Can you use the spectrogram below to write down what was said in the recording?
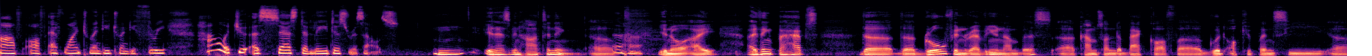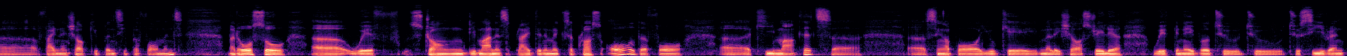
half of FY 2023. How would you assess the latest results? Mm, it has been heartening. Uh, uh-huh. You know, I I think perhaps the the growth in revenue numbers uh, comes on the back of uh, good occupancy, uh, financial occupancy performance, but also uh, with strong demand and supply dynamics across all the four uh, key markets. Uh, uh, Singapore, UK, Malaysia, Australia, we've been able to to to see rent,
